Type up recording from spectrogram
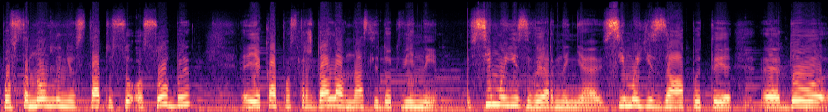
по встановленню статусу особи, яка постраждала внаслідок війни. Всі мої звернення, всі мої запити до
